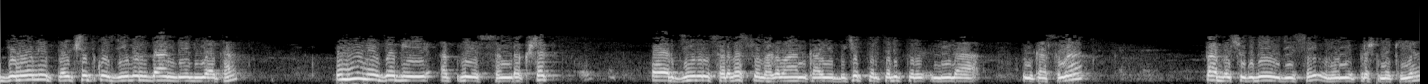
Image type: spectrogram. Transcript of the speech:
जिन्होंने परीक्षित को जीवन दान दे दिया था, उन्होंने जब ये अपने संरक्षक और जीवन सर्वस्व भगवान का ये विचित्र चरित्र लीला उनका सुना, तब सुखदेव जी से उन्होंने प्रश्न किया,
